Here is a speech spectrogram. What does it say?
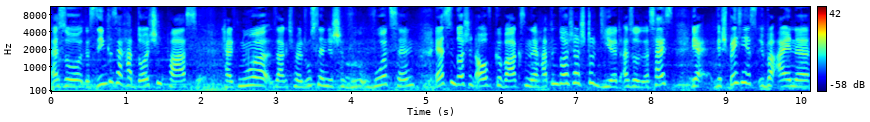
Also das Ding ist, er hat deutschen Pass, halt nur, sage ich mal, russländische Wurzeln. Er ist in Deutschland aufgewachsen, er hat in Deutschland studiert. Also das heißt, wir, wir sprechen jetzt über eine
